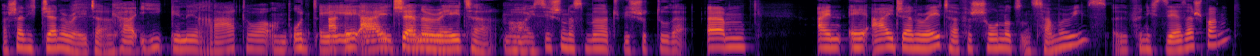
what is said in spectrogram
Wahrscheinlich Generator. KI-Generator und, Und AI AI Generator. Oh, ich sehe schon das Merch. We should do that. Ähm, ein AI Generator für Shownotes und Summaries. Äh, Finde ich sehr, sehr spannend.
